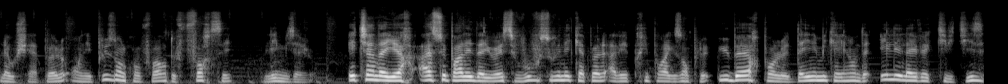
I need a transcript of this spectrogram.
là où chez Apple, on est plus dans le confort de forcer les mises à jour. Et tiens d'ailleurs, à se parler d'iOS, vous vous souvenez qu'Apple avait pris pour exemple Uber pour le Dynamic Island et les Live Activities,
